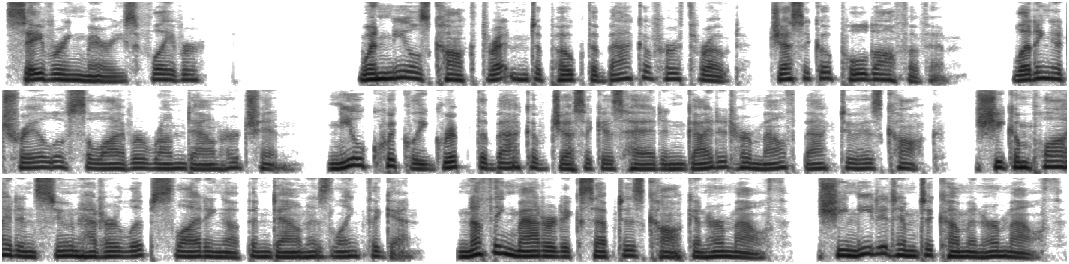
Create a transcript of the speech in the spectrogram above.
savoring Mary's flavor. When Neil's cock threatened to poke the back of her throat, Jessica pulled off of him, letting a trail of saliva run down her chin. Neil quickly gripped the back of Jessica's head and guided her mouth back to his cock. She complied and soon had her lips sliding up and down his length again. Nothing mattered except his cock in her mouth. She needed him to come in her mouth.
